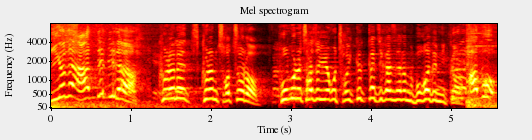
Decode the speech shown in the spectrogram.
이거는 안 됩니다. 그러면 그럼 저처럼 보물을 찾으려고 저기 끝까지 간 사람은 뭐가 됩니까? 바보.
